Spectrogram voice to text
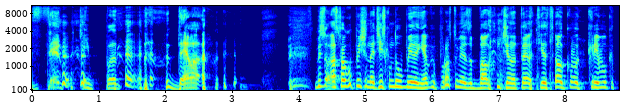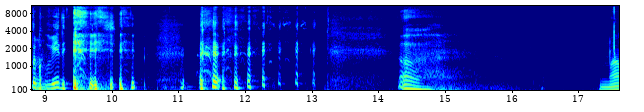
Всеки път. Дева! Мисля, аз това го пиша, не че искам да обида някой, просто ми е забавно, че на теб ти е толкова криво, като го види. Мам,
